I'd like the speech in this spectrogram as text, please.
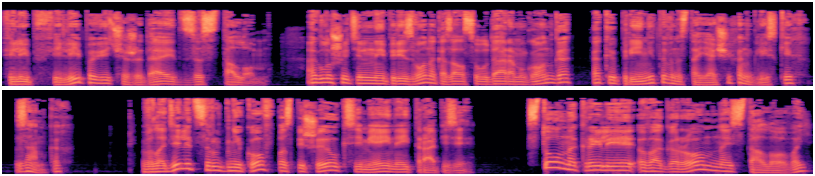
Филипп Филиппович ожидает за столом. Оглушительный перезвон оказался ударом гонга, как и принято в настоящих английских замках. Владелец рудников поспешил к семейной трапезе. Стол накрыли в огромной столовой,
